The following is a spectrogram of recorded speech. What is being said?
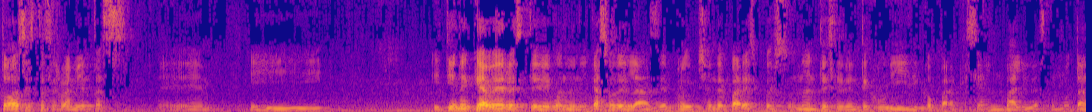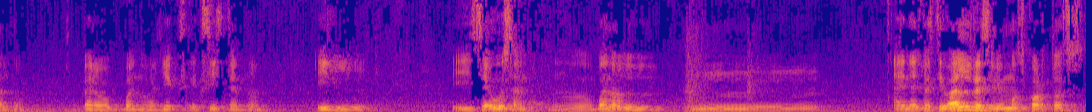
todas estas herramientas eh, y, y tienen que haber, este, bueno, en el caso de las de producción de pares, pues un antecedente jurídico para que sean válidas como tal, ¿no? Pero bueno, allí ex existen, ¿no? Y, y se usan. Uh, bueno, mmm, en el festival recibimos cortos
